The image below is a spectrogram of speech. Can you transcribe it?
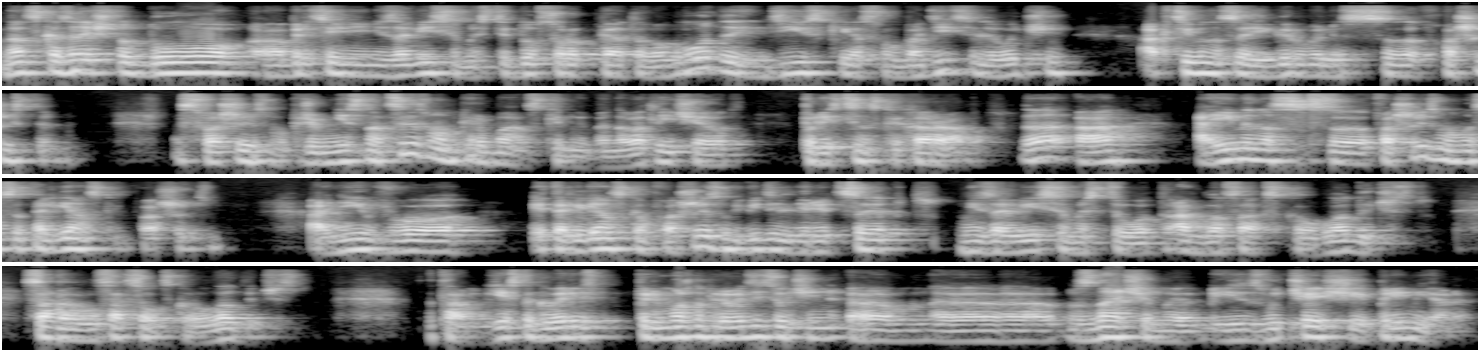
Надо сказать, что до обретения независимости, до 1945 года индийские освободители очень активно заигрывали с фашистами с фашизмом, причем не с нацизмом германским именно, в отличие от палестинских арабов, да, а, а именно с фашизмом и с итальянским фашизмом. Они в итальянском фашизме видели рецепт независимости от англосакского владычества, англосаксонского владычества. Там, если говорить, можно приводить очень э, э, значимые и звучащие примеры.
